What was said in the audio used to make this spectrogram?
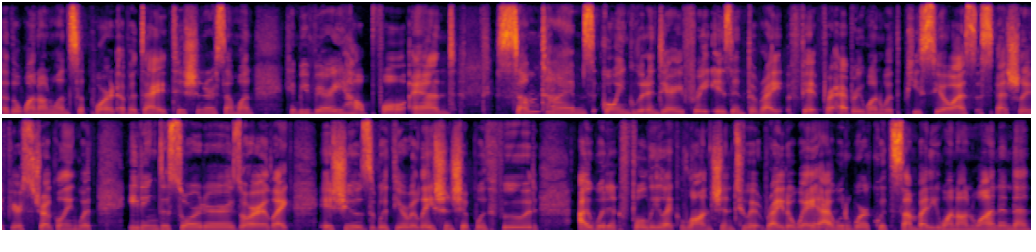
the one on one support of a dietitian or someone can be very helpful. And sometimes going gluten dairy free isn't the right fit for everyone with PCOS, especially if you're struggling with eating disorders or like issues with your relationship with food. I wouldn't fully like launch into it right away. I would work with somebody one on one. And then,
